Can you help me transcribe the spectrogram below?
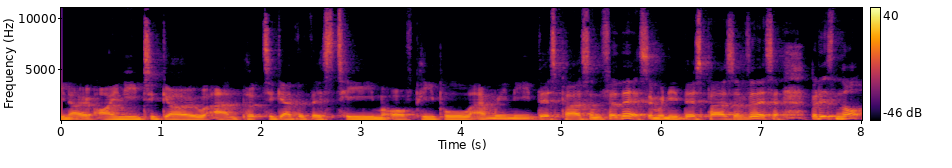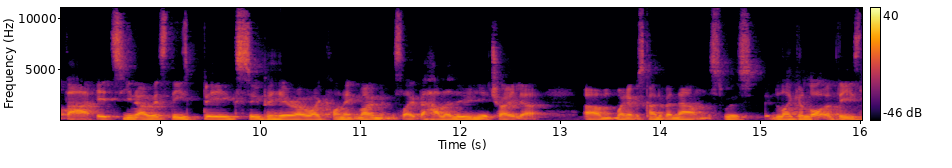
you know, I need to go and put together this team of people and we need this person for this and we need this person for this. But it's not that. It's, you know, it's these big superhero iconic moments like the Hallelujah trailer. Um, when it was kind of announced was like a lot of these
